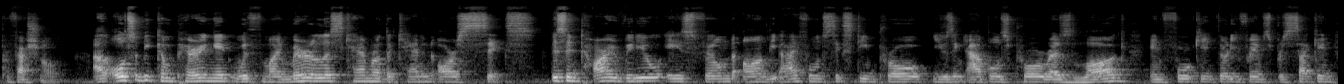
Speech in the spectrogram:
professional. I'll also be comparing it with my mirrorless camera, the Canon R6. This entire video is filmed on the iPhone 16 Pro using Apple's ProRes log in 4K 30 frames per second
